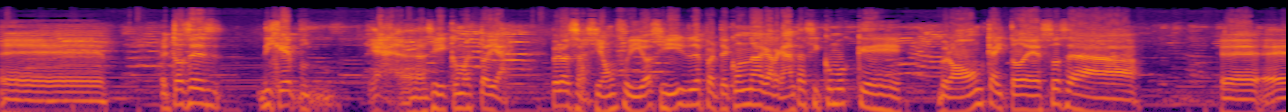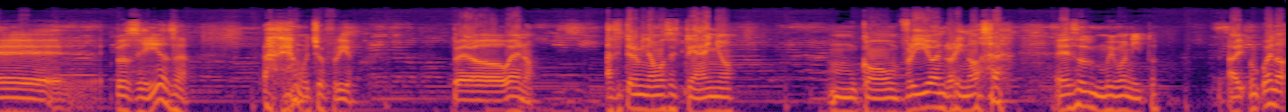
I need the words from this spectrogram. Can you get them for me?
Eh, entonces dije, pues, así como estoy ya. Pero se hacía un frío así, desperté con una garganta así como que bronca y todo eso, o sea... Eh, eh, pues sí, o sea, hacía mucho frío. Pero bueno, así terminamos este año mm, con frío en Reynosa. Eso es muy bonito. bueno,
